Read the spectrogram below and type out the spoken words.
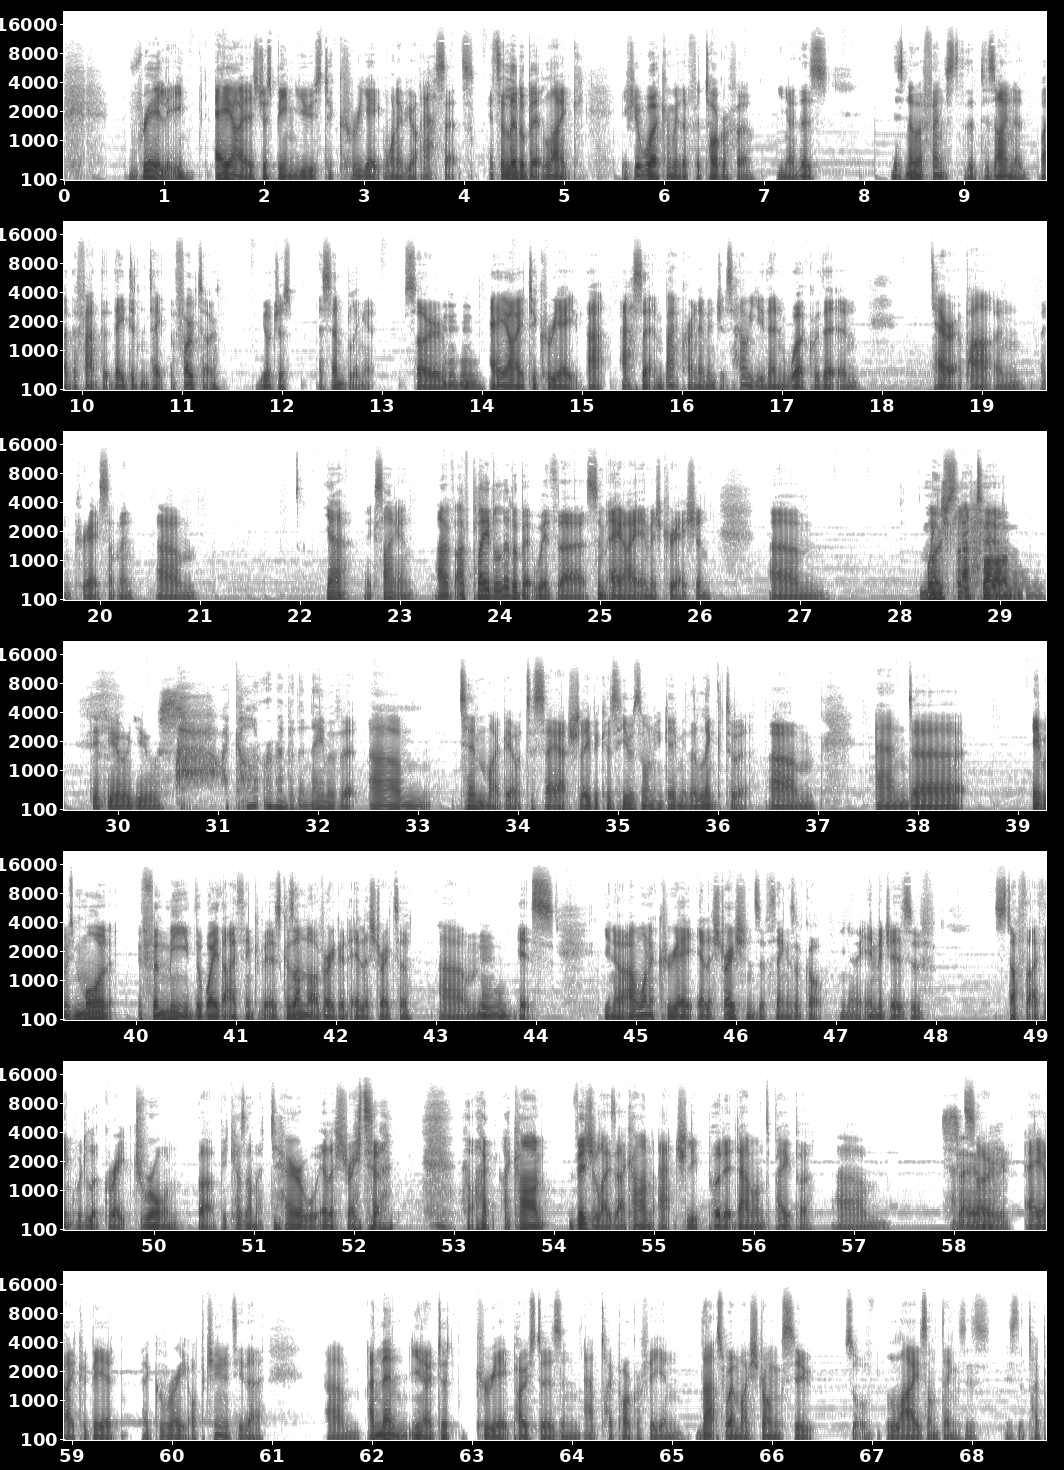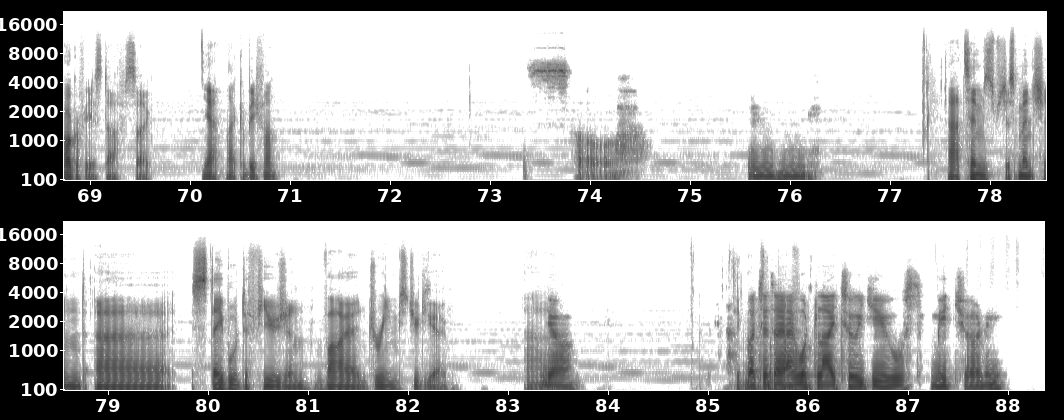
really, AI is just being used to create one of your assets. It's a little bit like if you're working with a photographer, you know, there's there's no offense to the designer by the fact that they didn't take the photo. You're just assembling it. So mhm, AI to create that asset and background image. It's how you then work with it and tear it apart and and create something. Um, yeah, exciting. I've I've played a little bit with uh, some AI image creation, um, which mostly to. did you use? I can't remember the name of it. Um, Tim might be able to say actually because he was the one who gave me the link to it. Um, and uh, it was more for me the way that I think of it is because I'm not a very good illustrator. Um, Mm, it's you know i want to create illustrations of things. I've got you know images of stuff that i think would look great drawn but because i'm a terrible illustrator I, I can't visualize it. I can't actually put it down onto paper. Um, so ai could be a, a great opportunity there. Um, and then you know to create posters and add typography and that's where my strong suit sort of lies on things is is the typography stuff. So yeah that could be fun So, mm, Uh, Tim's just mentioned uh, stable diffusion via Dream Studio. Uh, yeah. I But today I would like to use Midjourney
